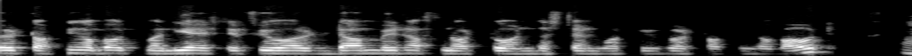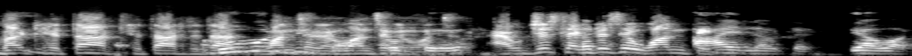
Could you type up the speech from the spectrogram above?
We're talking about Money Heist if you are dumb enough not to understand what we were talking about. but Hitar, Hitar, Hitar, one second, one second, Okay. second. I would just like to say one thing. I loved it. Yeah, what?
